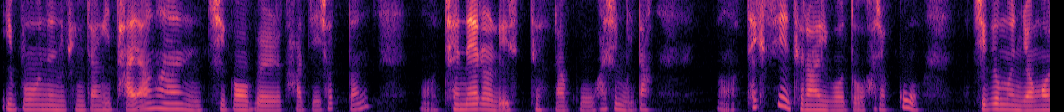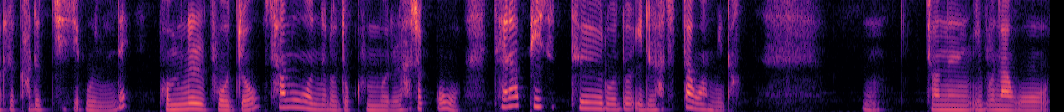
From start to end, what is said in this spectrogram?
이분은 굉장히 다양한 직업을 가지셨던 어, 제네럴리스트라고 하십니다. 어, 택시 드라이버도 하셨고 지금은 영어를 가르치시고 있는데 법률 보조 사무원으로도 근무를 하셨고 테라피스트로도 일을 하셨다고 합니다. 음, 저는 이분하고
